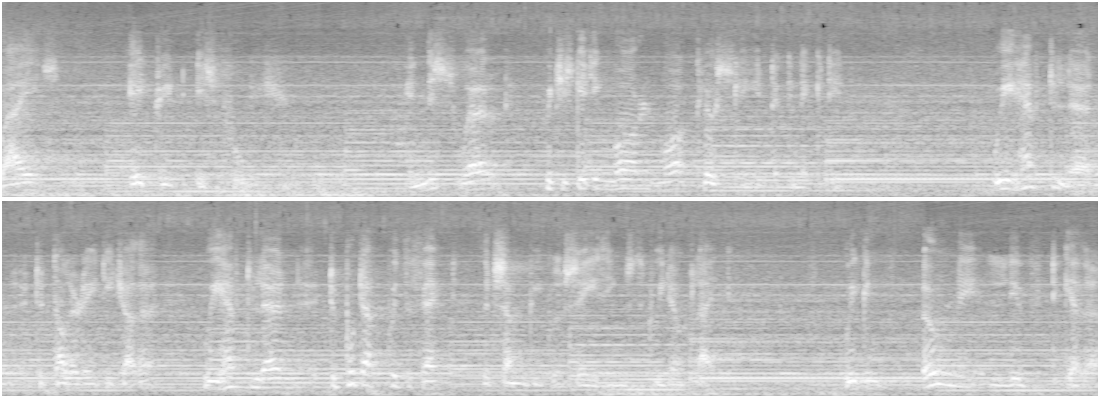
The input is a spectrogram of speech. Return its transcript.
Wise, hatred is foolish. In this world, which is getting more and more closely interconnected, we have to learn to tolerate each other. We have to learn to put up with the fact that some people say things that we don't like. We can only live together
